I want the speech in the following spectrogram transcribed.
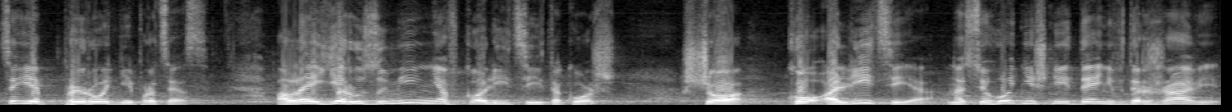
Це є природній процес. Але є розуміння в коаліції також, що коаліція на сьогоднішній день в державі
